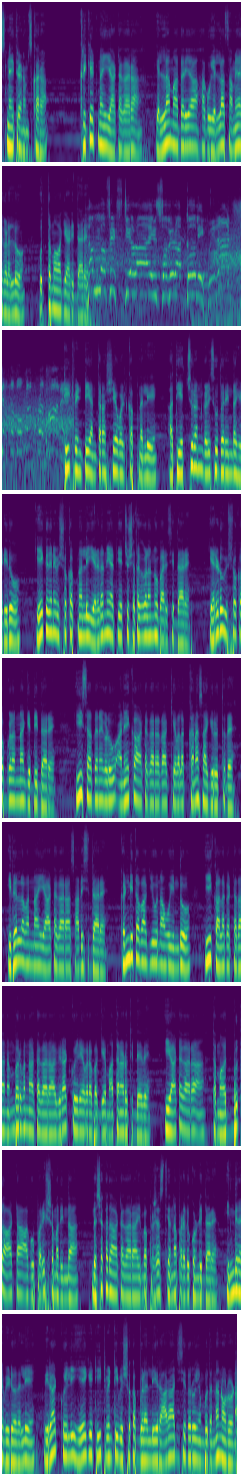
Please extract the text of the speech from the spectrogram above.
ಸ್ನೇಹಿತರೆ ನಮಸ್ಕಾರ. ಕ್ರಿಕೆಟ್ನ ಈ ಆಟಗಾರ ಎಲ್ಲ ಮಾದರಿಯ ಹಾಗೂ ಎಲ್ಲ ಸಮಯಗಳಲ್ಲೂ ಉತ್ತಮವಾಗಿ ಆಡಿದ್ದಾರೆ. Number 50 arrives for ವಿರಾಟ್ ಶತತೋಕ ಪ್ರಧಾನ. ಟಿ ಟ್ವೆಂಟಿ ಅಂತಾರಾಷ್ಟ್ರೀಯ ವರ್ಲ್ಡ್ ಕಪ್ನಲ್ಲಿ ಅತಿ ಹೆಚ್ಚು ರನ್ ಗಳಿಸುವುದರಿಂದ ಹಿಡಿದು ಏಕದಿನ ವಿಶ್ವಕಪ್ನಲ್ಲಿ ಎರಡನೇ ಅತಿ ಹೆಚ್ಚು ಶತಕಗಳನ್ನು ಬಾರಿಸಿದ್ದಾರೆ. ಎರಡು ವಿಶ್ವಕಪ್ಗಳನ್ನು ಗೆದ್ದಿದ್ದಾರೆ. ಈ ಸಾಧನೆಗಳು ಅನೇಕ ಆಟಗಾರರ ಕೇವಲ ಕನಸಾಗಿರುತ್ತದೆ. ಇದೆಲ್ಲವನ್ನ ಈ ಆಟಗಾರ ಸಾಧಿಸಿದ್ದಾರೆ. ಖಂಡಿತವಾಗಿಯೂ ನಾವು ಇಂದು ಈ ಕಾಲಘಟ್ಟದ ನಂಬರ್ ಒನ್ ಆಟಗಾರ ವಿರಾಟ್ ಕೊಹ್ಲಿ ಅವರ ಬಗ್ಗೆ ಮಾತನಾಡುತ್ತಿದ್ದೇವೆ. ಈ ಆಟಗಾರ ತಮ್ಮ ಅದ್ಭುತ ಆಟ ಹಾಗೂ ಪರಿಶ್ರಮದಿಂದ ದಶಕದ ಆಟಗಾರ ಎಂಬ ಪ್ರಶಸ್ತಿಯನ್ನು ಪಡೆದುಕೊಂಡಿದ್ದಾರೆ. ಇಂದಿನ ವಿಡಿಯೋದಲ್ಲಿ ವಿರಾಟ್ ಕೊಹ್ಲಿ ಹೇಗೆ ಟಿ ಟ್ವೆಂಟಿ ವಿಶ್ವಕಪ್ಗಳಲ್ಲಿ ರಾರಾಜಿಸಿದರು ಎಂಬುದನ್ನು ನೋಡೋಣ.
